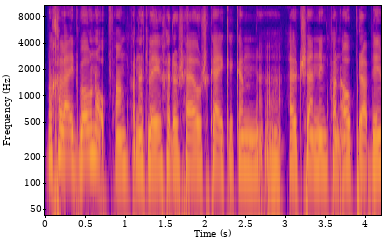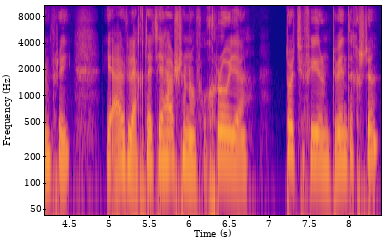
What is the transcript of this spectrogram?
begeleid wonenopvang van het leger des Heils kijk ik een uitzending van Oprah Winfrey. Die uitlegt dat je hersenen volgroeien tot je 24ste.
